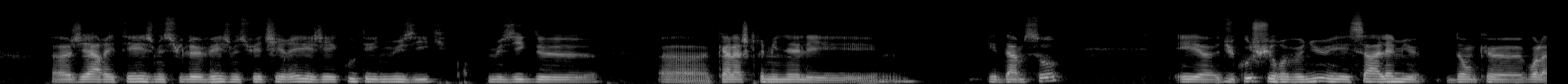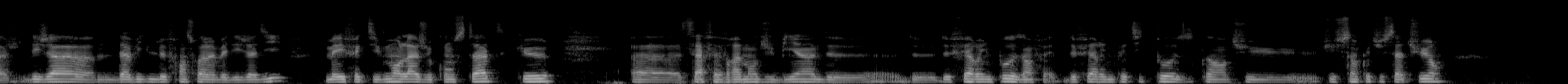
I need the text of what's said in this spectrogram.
Euh, j'ai arrêté, je me suis levé, je me suis étiré et j'ai écouté une musique. Musique de euh, Kalash Criminel et, et Damso. Et euh, du coup, je suis revenu et ça allait mieux. Donc euh, voilà, déjà, David Lefrançois l'avait déjà dit, mais effectivement, là, je constate que ça fait vraiment du bien de, de, de, faire une pause en fait, de faire une petite pause quand tu, tu sens que tu satures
